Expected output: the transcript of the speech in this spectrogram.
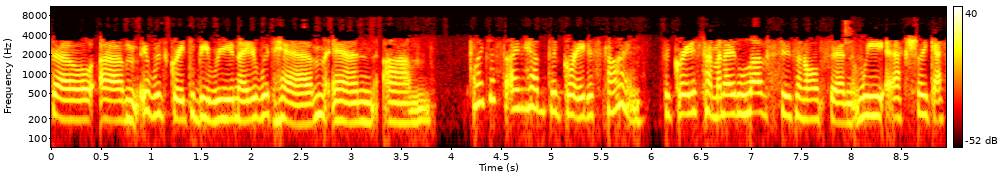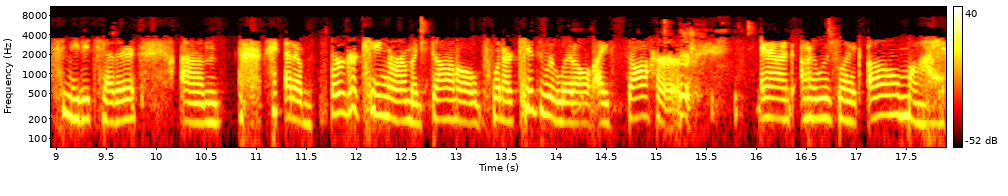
So, um, it was great to be reunited with him and, um, I just I had the greatest time, the greatest time, and I love Susan Olsen. We actually got to meet each other um, at a Burger King or a McDonald's when our kids were little. I saw her, and I was like, "Oh my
